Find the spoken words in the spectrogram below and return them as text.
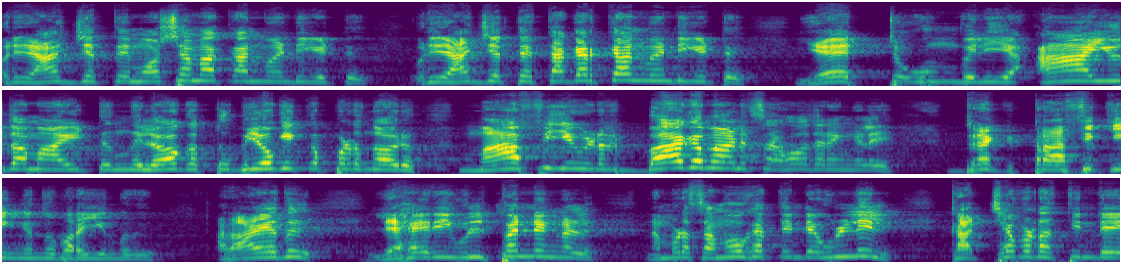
ഒരു രാജ്യത്തെ മോശമാക്കാൻ വേണ്ടിയിട്ട് ഒരു രാജ്യത്തെ തകർക്കാൻ വേണ്ടിയിട്ട് ഏറ്റവും വലിയ ആയുധമായിട്ട് ഇന്ന് ലോകത്ത് ഉപയോഗിക്കപ്പെടുന്ന ഒരു മാഫിയയുടെ ഭാഗമാണ് സഹോദരങ്ങളെ ഡ്രഗ് ട്രാഫിക്കിംഗ് എന്ന് പറയുന്നത്. അതായത് ലഹരി ഉൽപ്പന്നങ്ങൾ നമ്മുടെ സമൂഹത്തിന്റെ ഉള്ളിൽ കച്ചവടത്തിന്റെ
